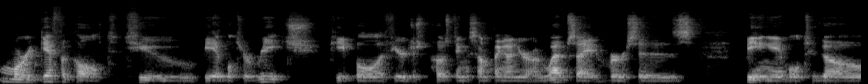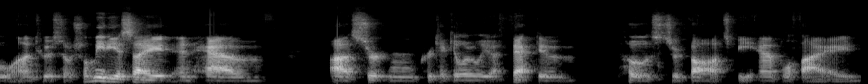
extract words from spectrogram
more difficult to be able to reach people if you're just posting something on your own website versus being able to go onto a social media site and have a certain particularly effective posts or thoughts be amplified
